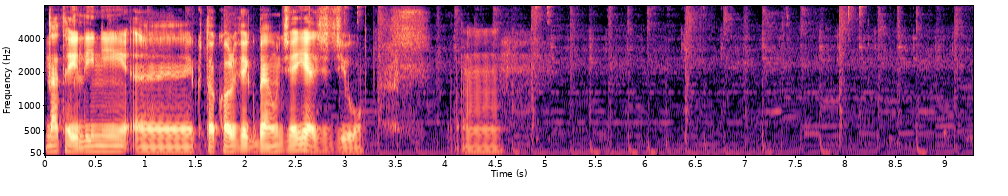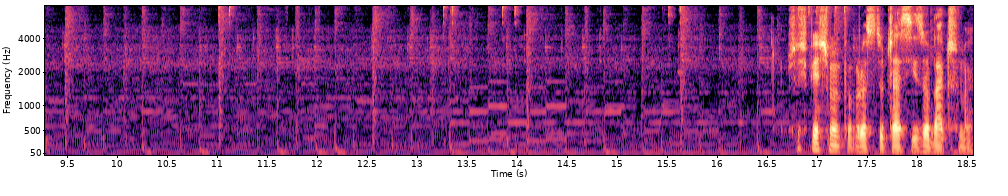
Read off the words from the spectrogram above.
na tej linii y, ktokolwiek będzie jeździł. Ym. Przyspieszmy po prostu czas i zobaczmy.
